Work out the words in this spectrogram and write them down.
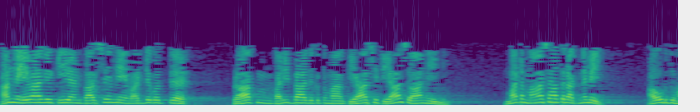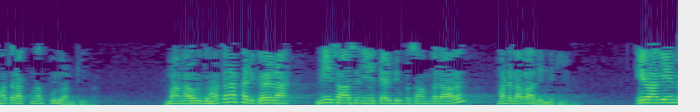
අන්න ඒ වාගේ කියයන් පස්සේ මේ වජ්ජකොත්ත බ්‍රාහ්ම පරිභාජකතුමා කියා සිටියා ස්වාමීනි මට මාස හතරක් නෙමෙයි අවුරුදු හතරක් වුණත් පුළුවන් කියලා. මං අවුරුදු හතරක් හරි කරලා මේ ශාසනයේ පැවිදි උපසම්පදාව මට ලබා දෙන්න කියලා. ඒ වගේම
